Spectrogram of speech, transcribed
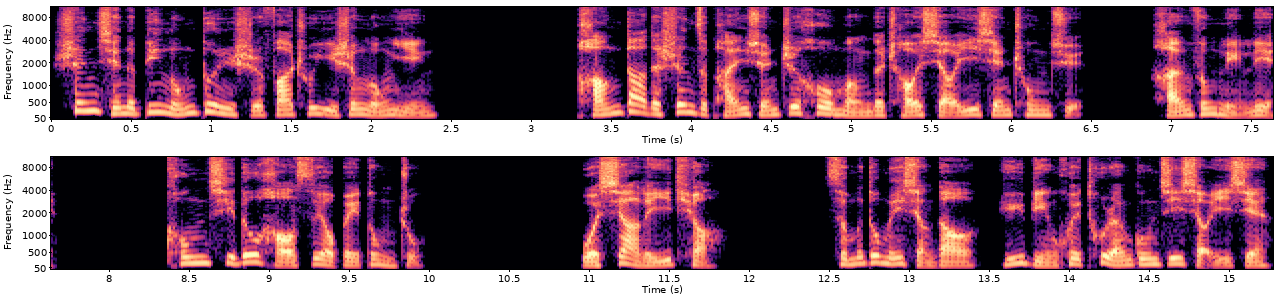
身前的冰龙顿时发出一声龙吟，庞大的身子盘旋之后，猛地朝小医仙冲去，寒风凛冽，空气都好似要被冻住。我吓了一跳，怎么都没想到于炳会突然攻击小医仙，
